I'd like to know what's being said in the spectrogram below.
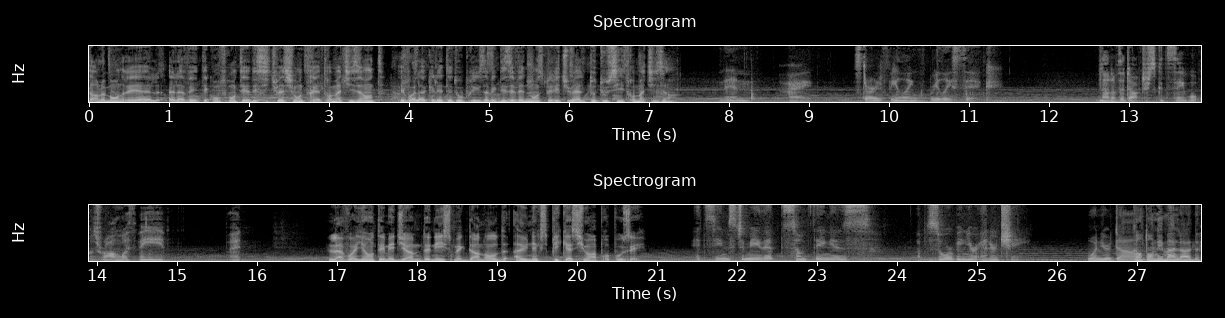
Dans le monde réel, elle avait été confrontée à des situations très traumatisantes, et voilà qu'elle était aux prises avec des événements spirituels tout aussi traumatisants. La voyante et médium Denise McDonald a une explication à proposer. It seems to me that something is absorbing your energy. Quand on est malade,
